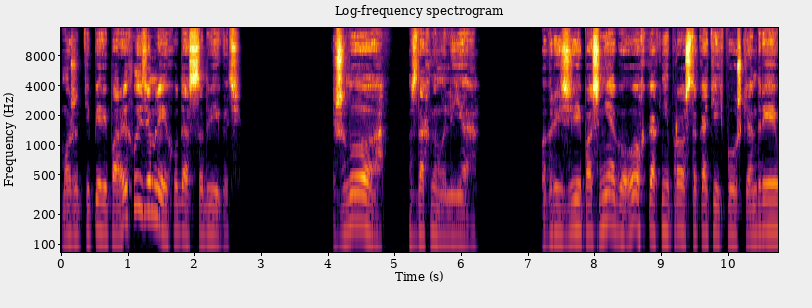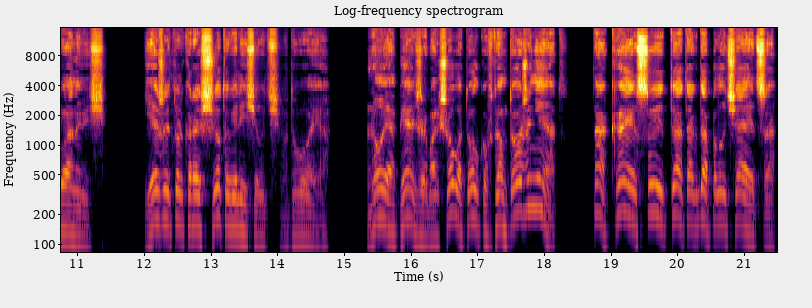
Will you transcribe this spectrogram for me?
Может, теперь и по рыхлой земле их удастся двигать? «Тяжело», — вздохнул Илья. «По грязи, по снегу, ох, как непросто катить пушки, Андрей Иванович. Ежели только расчет увеличивать вдвое. Ну и опять же, большого толку в том тоже нет. Такая суета тогда получается.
